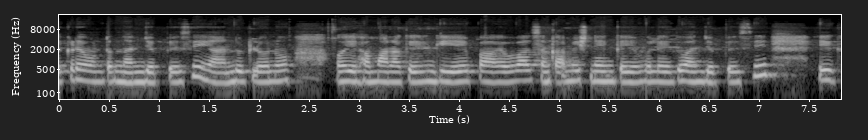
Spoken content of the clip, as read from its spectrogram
ఇక్కడే ఉంటుందని చెప్పేసి అందుట్లోనూ ఇక మనకి ఇంక ఏ ఇవ్వాల్సిన కమిషన్ ఇంకా ఇవ్వలేదు అని చెప్పేసి ఇక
